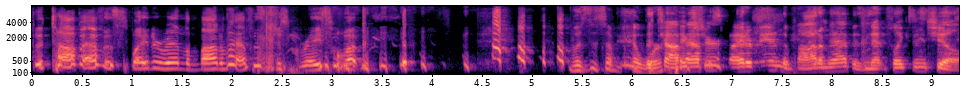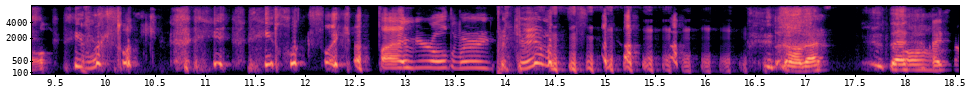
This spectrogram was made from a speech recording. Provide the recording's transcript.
The top half is Spider Man. The bottom half is just gray sweatpants. Was this a, a The work top half is Spider-Man. The bottom half is Netflix and chill. He looks like he, he looks like a five year old wearing pajamas. No, that's that. Oh. I saw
